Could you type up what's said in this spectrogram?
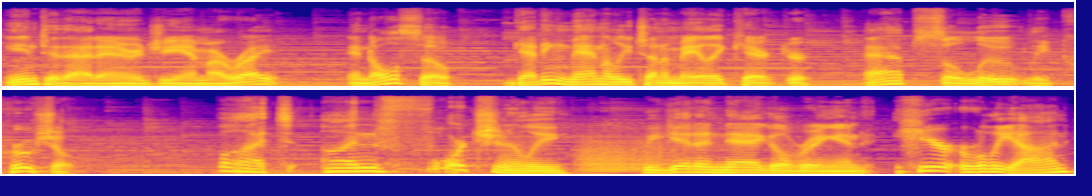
into that energy, am I right? And also, getting Mana Leech on a melee character, absolutely crucial. But unfortunately, we get a Nagelring, and here early on,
